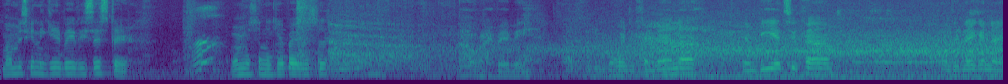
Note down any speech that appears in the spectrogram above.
Mommy's gonna get baby sister. Mommy's gonna get baby sister. Alright, baby. We're waiting for Nana and Bia to come. And then they're gonna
